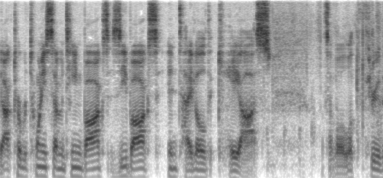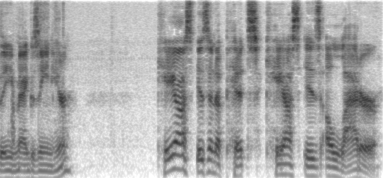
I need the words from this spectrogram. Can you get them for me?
The October 2017 box, Z box, entitled Chaos. Let's have a look through the magazine here. Chaos isn't a pit, chaos is a ladder.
